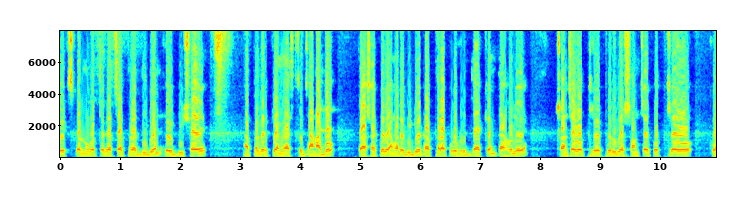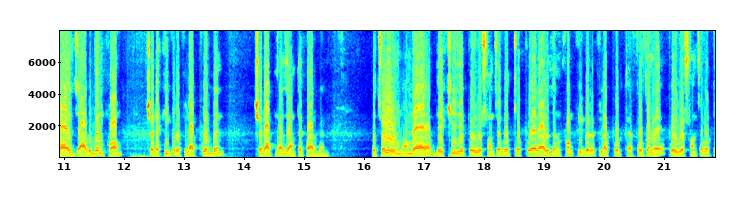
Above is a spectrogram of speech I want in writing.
ডেস্ক কর্মকর্তার কাছে আপনারা দিবেন, এই বিষয়ে আপনাদেরকে আমি আজকে জানাব। তো আশা করি আমার এই ভিডিওটা আপনারা পুরোপুরি দেখেন। তাহলে সঞ্চয়পত্র, পরিবার সঞ্চয়পত্র ক্রয়ের যে আবেদন ফর্ম, সেটা কি করে ফিল করবেন, সেটা আপনারা জানতে পারবেন। তো চলুন, আমরা দেখি যে পরিবার সঞ্চয়পত্র, ক্রয়ের আবেদন ফর্ম কি করে ফিল করতে হয়। প্রথমে পরিবার সঞ্চয়পত্র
